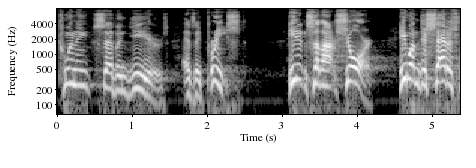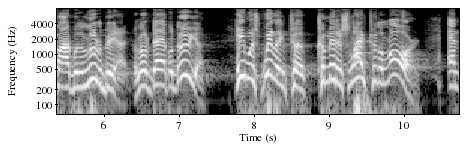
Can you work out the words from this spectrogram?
27 years as a priest. He didn't sell out short. He wasn't just satisfied with a little bit, a little dab will do you. He was willing to commit his life to the Lord. And,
